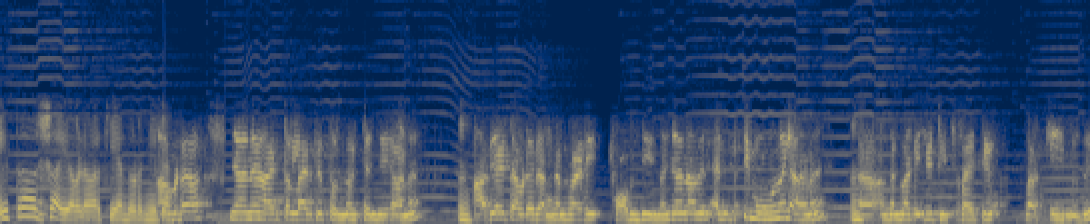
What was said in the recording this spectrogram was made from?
എത്ര വർഷമായി അവിടെ വർക്ക് ചെയ്യാൻ തുടങ്ങി അവിടെ ഞാൻ ആയിരത്തി തൊള്ളായിരത്തി തൊണ്ണൂറ്റഞ്ചിലാണ് ആദ്യമായിട്ട് അവിടെ ഒരു അംഗൻവാടി ഫോം ചെയ്യുന്നത്. ഞാൻ അത് എൺപത്തി മൂന്നിലാണ് അംഗൻവാടിയിൽ ടീച്ചറായിട്ട് വർക്ക് ചെയ്യുന്നത്.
